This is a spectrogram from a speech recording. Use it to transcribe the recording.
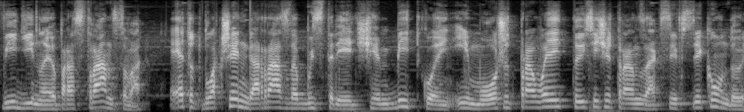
в единое пространство, этот блокчейн гораздо быстрее, чем биткоин и может проводить тысячи транзакций в секунду,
